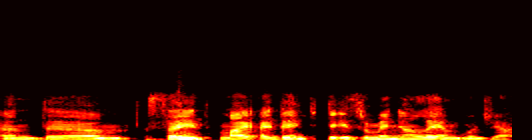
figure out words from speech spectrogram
and um, said, my identity is Romanian language. Yeah?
